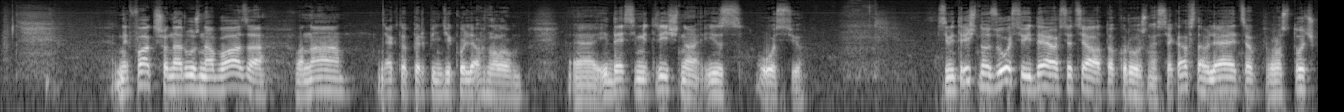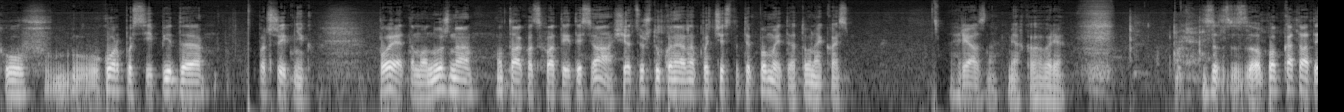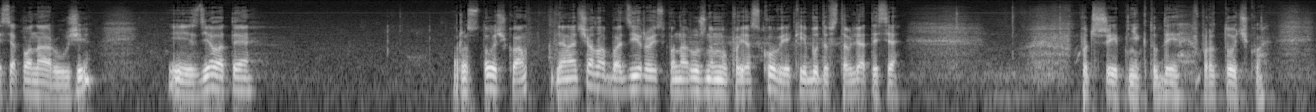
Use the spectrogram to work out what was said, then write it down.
Не факт, що наружна база, вона як то перпендикулярно е, йде симетрично із осью. Симетрично з осью йде ось от окружність, яка вставляється в росточку в корпусі під е, подшипник. Поэтому нужно отак от схватитись. А, ще цю штуку, мабуть, почистити, помити, а то вона якась грязна, м'яко говоря. З- по наружі і зробити розточку. Для начала базируюсь по наружному пояскові, який буде вставлятися в подшипник туди, в проточку.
